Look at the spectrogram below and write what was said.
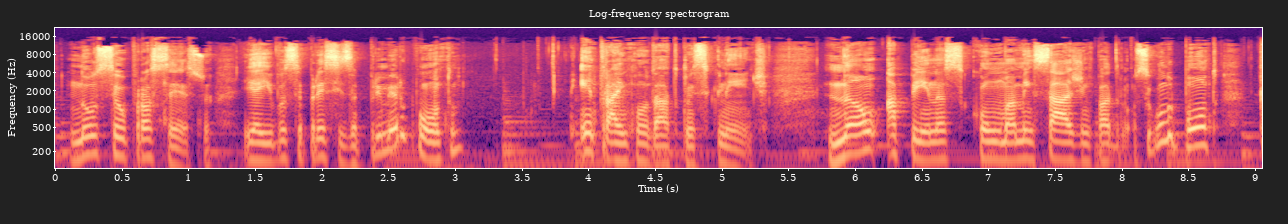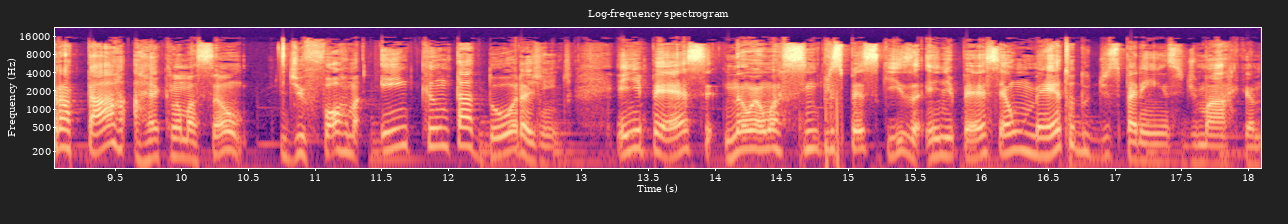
no seu processo. E aí você precisa, primeiro ponto, entrar em contato com esse cliente, não apenas com uma mensagem padrão. Segundo ponto, tratar a reclamação de forma encantadora, gente. NPS não é uma simples pesquisa, NPS é um método de experiência de marca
